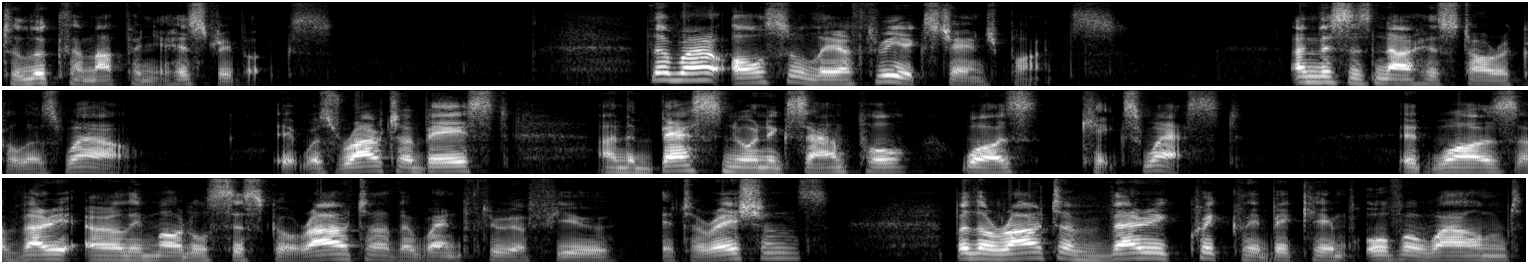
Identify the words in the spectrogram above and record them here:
to look them up in your history books. There were also layer 3 exchange points, and this is now historical as well. It was router-based, and the best known example was CIX West. It was a very early model Cisco router that went through a few iterations, but the router very quickly became overwhelmed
